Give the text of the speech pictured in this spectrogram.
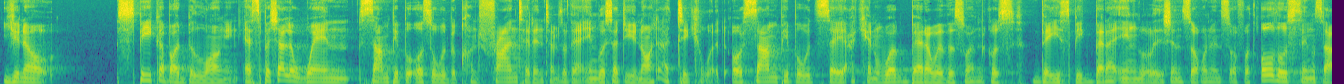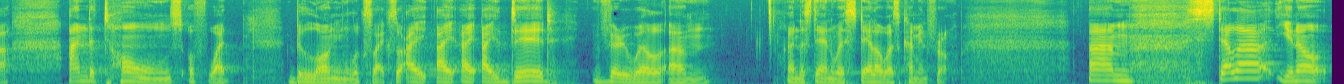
you know, speak about belonging, especially when some people also would be confronted in terms of their English that you're not articulate, or some people would say, I can work better with this one because they speak better English, and so on and so forth. All those things are undertones of what belonging looks like. So I, I, I, I did very well um, understand where Stella was coming from. Um, Stella, you know,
